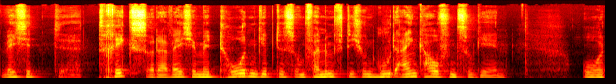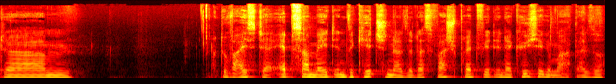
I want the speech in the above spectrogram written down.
welche äh, Tricks oder welche Methoden gibt es, um vernünftig und gut einkaufen zu gehen. Oder ähm, du weißt ja, Apps are made in the kitchen, also das Waschbrett wird in der Küche gemacht. Also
